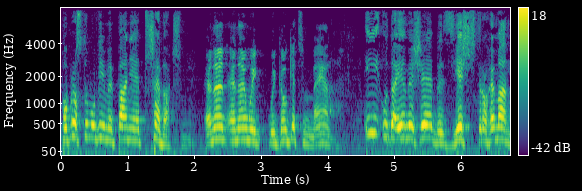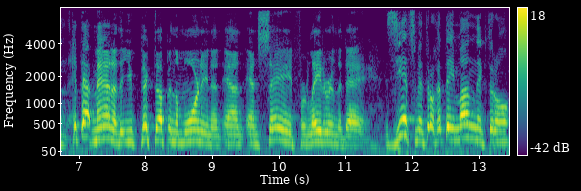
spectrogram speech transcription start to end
Po prostu mówimy, Panie, przebacz mi. And then and then we, we go get some manna. I udajemy się, by zjeść trochę manny. Get that manna that you picked up in the morning and, and, and saved for later in the day. Zjedzmy trochę tej manny, którą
